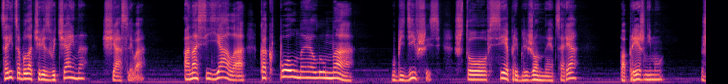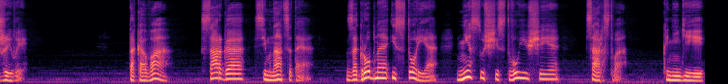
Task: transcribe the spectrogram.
царица была чрезвычайно счастлива. Она сияла, как полная луна, убедившись, что все приближенные царя по-прежнему живы. Такова Сарга 17. Загробная история, несуществующее царство. Книги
